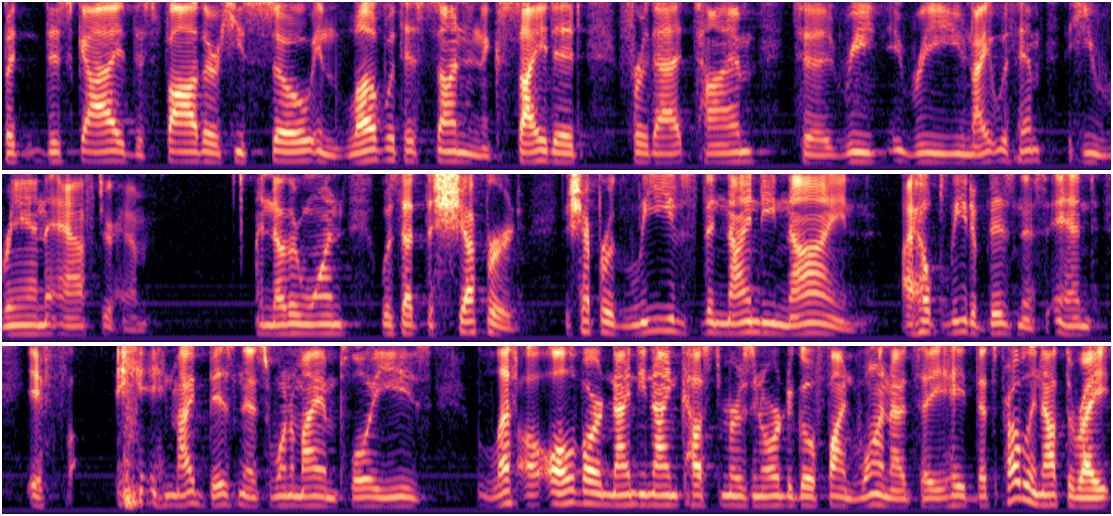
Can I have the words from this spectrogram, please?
But this guy, this father, he's so in love with his son and excited for that time to re- reunite with him that he ran after him. Another one was that the shepherd, the shepherd leaves the 99. I help lead a business, and if in my business, one of my employees left all of our 99 customers in order to go find one, I'd say, hey, that's probably not the right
